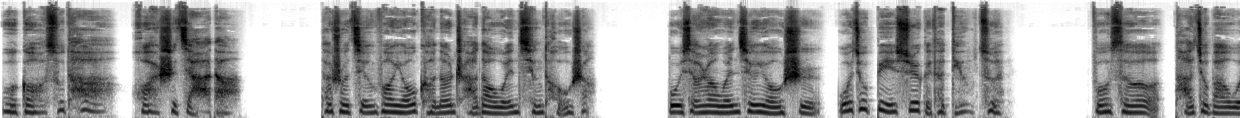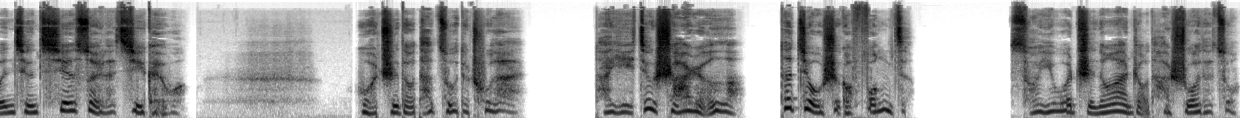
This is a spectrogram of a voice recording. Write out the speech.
我告诉他画是假的，他说警方有可能查到文清头上，不想让文清有事，我就必须给他顶罪，否则他就把文清切碎了寄给我。我知道他做得出来，他已经杀人了，他就是个疯子。所以我只能按照他说的做，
